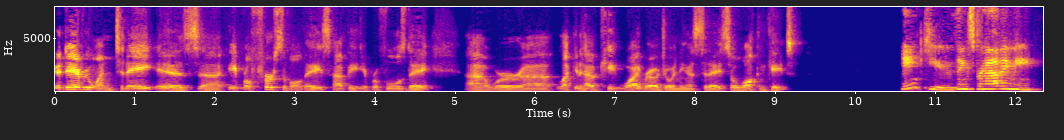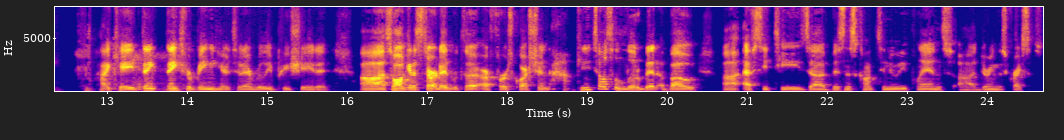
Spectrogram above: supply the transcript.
Good day, everyone. Today is uh, April 1st of all days. Happy April Fool's Day. Uh, we're uh, lucky to have Kate Wybrow joining us today. So, welcome, Kate. Thank you. Thanks for having me. Hi, Kate. Thank, thanks for being here today. I really appreciate it. Uh, so, I'll get us started with the, our first question. Can you tell us a little bit about uh, FCT's uh, business continuity plans during this crisis?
